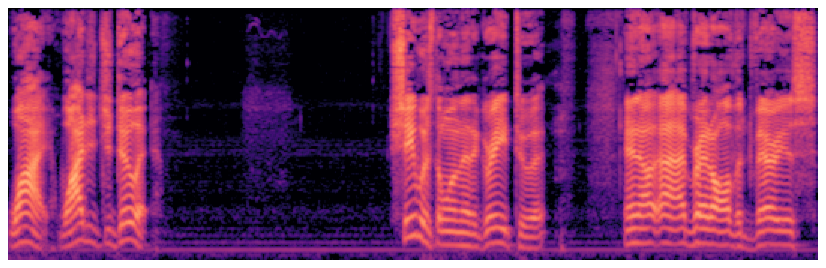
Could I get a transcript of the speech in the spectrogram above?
Why? Why did you do it? She was the one that agreed to it. And I, have read all the various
